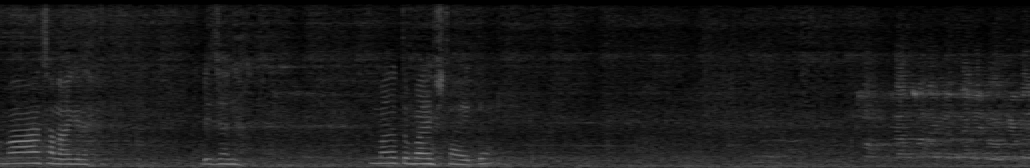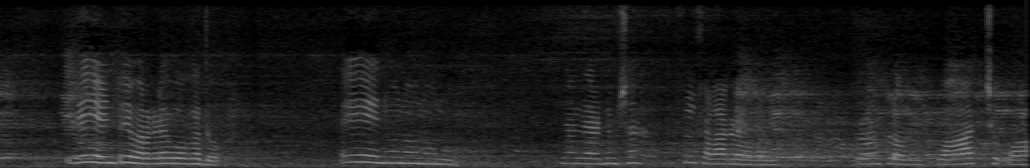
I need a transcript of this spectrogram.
ತುಂಬ ಚೆನ್ನಾಗಿದೆ ಡಿಸೈನ್. ತುಂಬ ತುಂಬ ಇಷ್ಟ ಆಯಿತು. ಇದೇ ಎಂಟ್ರಿ ಹೊರಗಡೆ ಹೋಗೋದು. ಏ, ನೋ ನೋ ನೋ ನೋ. ಇನ್ನೊಂದು ಎರಡು ನಿಮಿಷ. ಫುಲ್ ಕೆಳಗಡೆ ಹೋಗೋಣ. ಗ್ರೌಂಡ್ ಫ್ಲೋರ್ ವಾಚು ವಾ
